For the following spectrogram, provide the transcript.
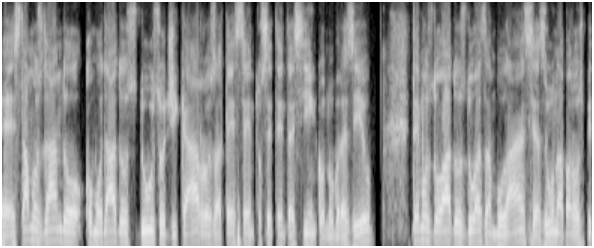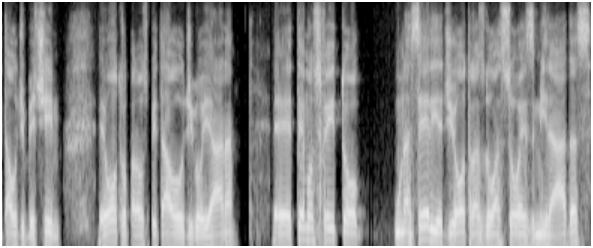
Eh, estamos dando como dados do uso de carros até 175 no Brasil. Temos doado duas ambulâncias, uma para o Hospital de Betim e outra para o Hospital de Goiânia. Eh, temos feito uma série de outras doações miradas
